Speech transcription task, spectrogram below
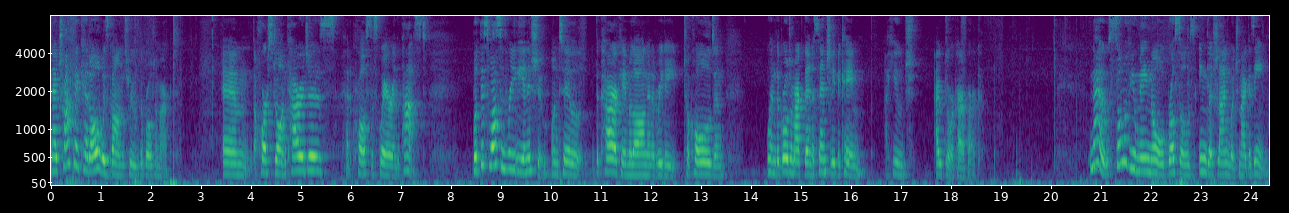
Now, traffic had always gone through the Grote Markt. Um, the horse drawn carriages had crossed the square in the past. But this wasn't really an issue until the car came along and it really took hold, and when the Grote Markt then essentially became a huge outdoor car park. Now, some of you may know Brussels English Language magazine,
